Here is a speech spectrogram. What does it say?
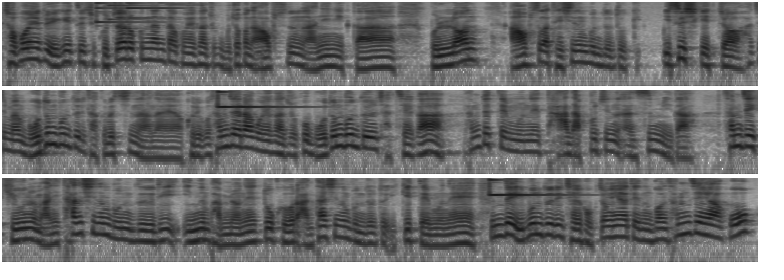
저번에도 얘기했듯이 굿자로 끝난다고 해가지고 무조건 아홉수는 아니니까 물론 아홉수가 되시는 분들도 있으시겠죠. 하지만 모든 분들이 다 그렇지는 않아요. 그리고 삼재라고 해가지고 모든 분들 자체가 삼재 때문에 다 나쁘지는 않습니다. 삼재 기운을 많이 타시는 분들이 있는 반면에 또 그걸 안 타시는 분들도 있기 때문에 근데 이분들이 제일 걱정해야 되는 건 삼재하고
